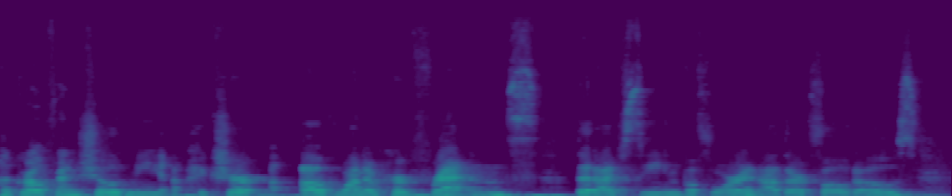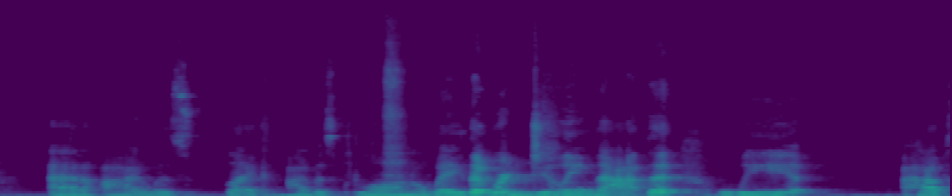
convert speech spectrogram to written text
a girlfriend showed me a picture of one of her friends that I've seen before in other photos, and I was like, I was blown away that we're Jeez. doing that. That we have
